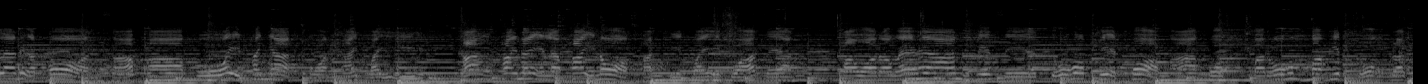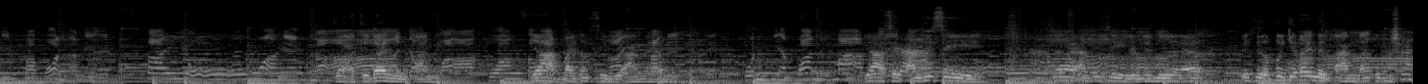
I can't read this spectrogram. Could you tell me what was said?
และเดือดร้อนสาภาโพยพญาติก่อนหายไป ทั้งภายในและภายนอกขัดเกียไว้กว่าแสนปาวรแวนพิเศษโจบเทศพ่ออาคมบรมมาพิษทรงประสิทธิ์พระพรอันนี้ใส่หัวแห่งขากว่าจะได้หนึ่งอันญาติไปทั้งสี่อันแล้วนี่คนเหียบวันมาย่าเสร็จอันที่สี่ได้อันที่สี่อยู่ในมือแล้วพี่เสือเพิ่งจะได้หนึ่งอันนะคุณผู้ชม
